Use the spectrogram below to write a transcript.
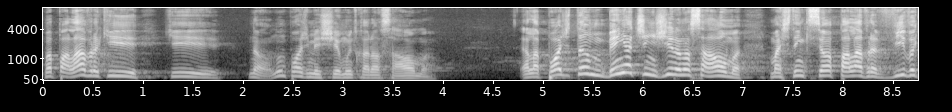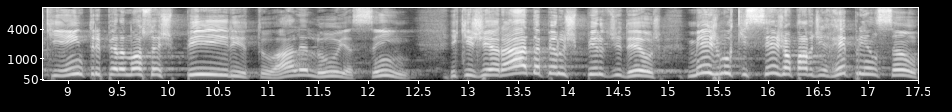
uma palavra que, que. Não, não pode mexer muito com a nossa alma. Ela pode também atingir a nossa alma, mas tem que ser uma palavra viva que entre pelo nosso espírito. Aleluia, sim. E que gerada pelo Espírito de Deus, mesmo que seja uma palavra de repreensão,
